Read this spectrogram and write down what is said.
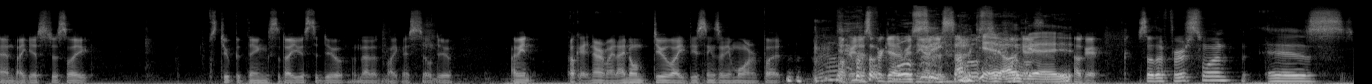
and I guess just like stupid things that I used to do and that like I still do. I mean, okay, never mind. I don't do like these things anymore. But okay, just forget We'll everything I just said. We'll Okay, okay. Okay. So the first one is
